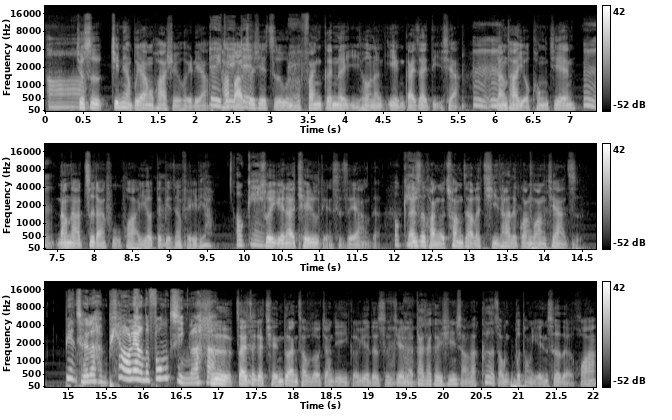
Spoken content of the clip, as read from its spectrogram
哦，就是尽量不要用化学肥料，对它把这些植物呢翻根了以后呢，掩盖在底下，嗯嗯。让它有空间，嗯。让它自然腐化以后再变成肥料。，OK，所以原来切入点是这样的，OK，但是反而创造了其他的观光价值。变成了很漂亮的风景了，是在这个前段差不多将近一个月的时间呢，大家可以欣赏到各种不同颜色的花，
